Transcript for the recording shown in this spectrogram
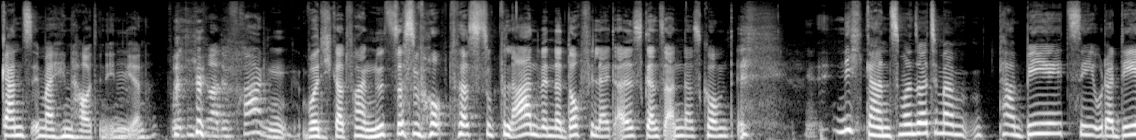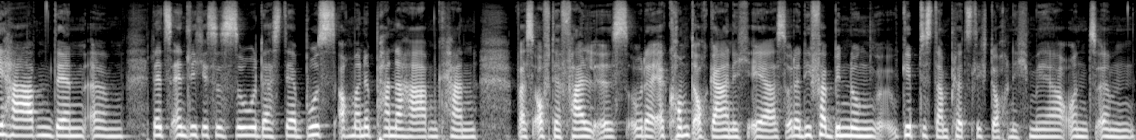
ganz immer hinhaut in Indien. Hm. Wollte ich gerade fragen. Wollte ich gerade fragen, nützt das überhaupt was zu planen, wenn dann doch vielleicht alles ganz anders kommt? Nicht ganz. Man sollte immer Plan B, C oder D haben, denn ähm, letztendlich ist es so, dass der Bus auch mal eine Panne haben kann, was oft der Fall ist. Oder er kommt auch gar nicht erst. Oder die Verbindung gibt es dann plötzlich doch nicht mehr. Und ähm,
